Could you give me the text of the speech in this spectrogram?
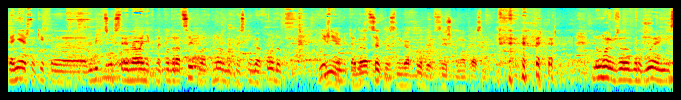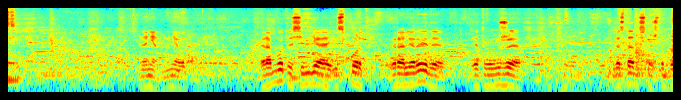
гоняешь на каких-то любительских соревнованиях на квадроциклах, может быть, на снегоходах? Есть Нет, квадроциклы, снегоходы это слишком опасно. Ну, может, что-то другое есть. Да нет, у меня вот работа, семья и спорт, ралли-рейды, этого уже достаточно, чтобы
